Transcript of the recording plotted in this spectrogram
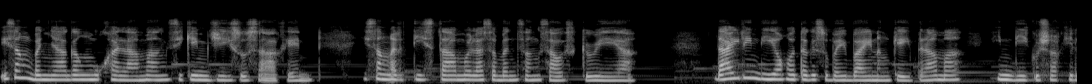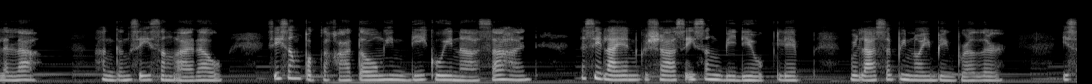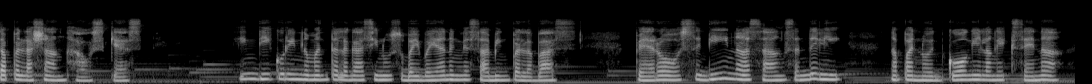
Isang banyagang mukha lamang si Kim Jisoo sa akin, isang artista mula sa bansang South Korea. Dahil hindi ako taga-subaybay ng K-drama, hindi ko siya kilala. Hanggang sa isang araw, sa isang pagkakataong hindi ko inaasahan, nasilayan ko siya sa isang video clip mula sa Pinoy Big Brother. Isa pala siyang house guest. Hindi ko rin naman talaga sinusubaybayan ang nasabing palabas. Pero sa di inasahang sandali, napanood ko ang ilang eksena.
